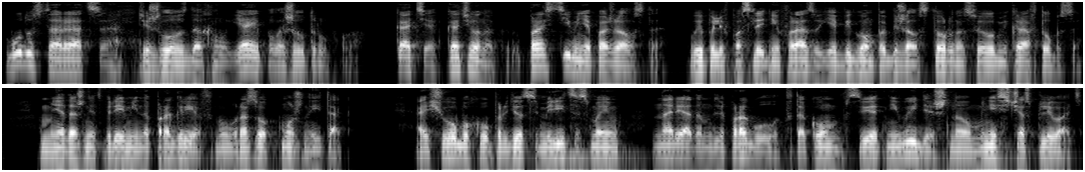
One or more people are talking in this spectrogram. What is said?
«Буду стараться», — тяжело вздохнул я и положил трубку. «Катя, котенок, прости меня, пожалуйста». Выпалив последнюю фразу, я бегом побежал в сторону своего микроавтобуса. У меня даже нет времени на прогрев, ну, разок можно и так. А еще Обухову придется мириться с моим нарядом для прогулок. В таком свет не выйдешь, но мне сейчас плевать.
